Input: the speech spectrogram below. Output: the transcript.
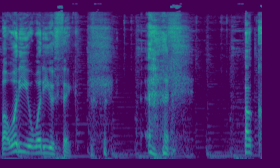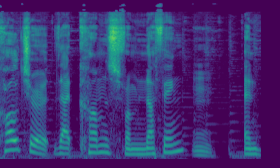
but what do you what do you think? A culture that comes from nothing Mm. and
